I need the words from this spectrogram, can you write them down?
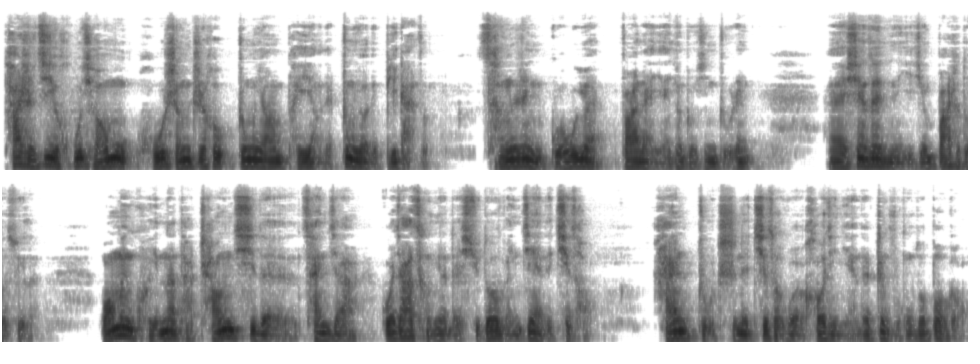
他是继胡乔木、胡绳之后，中央培养的重要的笔杆子，曾任国务院发展研究中心主任。呃，现在呢已经八十多岁了。王梦奎呢，他长期的参加国家层面的许多文件的起草，还主持呢起草过好几年的政府工作报告。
